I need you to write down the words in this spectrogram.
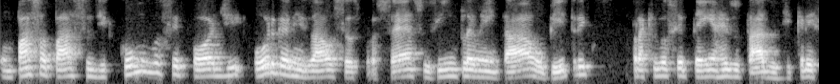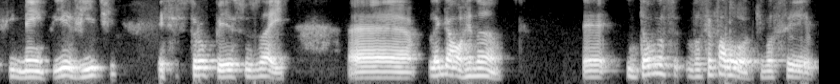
um passo a passo de como você pode organizar os seus processos e implementar o Bitrix para que você tenha resultados de crescimento e evite esses tropeços aí. É, legal, Renan. É, então você, você falou que você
